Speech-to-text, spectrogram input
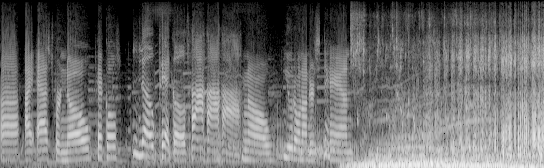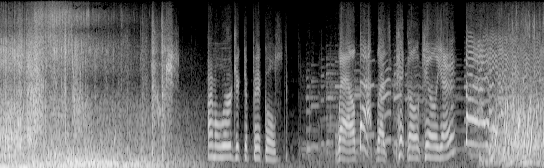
Uh, I asked for no pickles? No pickles, ha ha ha. No, you don't understand. I'm allergic to pickles. Well, that was Pickle Killer. Bye!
